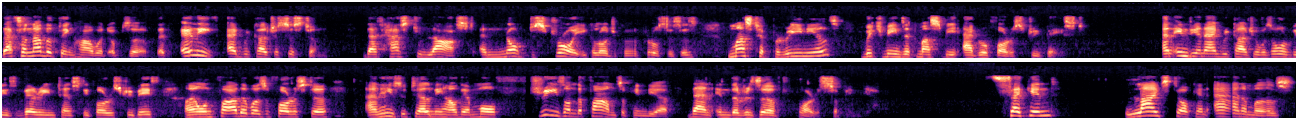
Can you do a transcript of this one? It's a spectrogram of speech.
That's another thing Howard observed that any agriculture system that has to last and not destroy ecological processes must have perennials, which means it must be agroforestry based. And Indian agriculture was always very intensely forestry based. My own father was a forester, and he used to tell me how there are more trees on the farms of India than in the reserved forests of India. Second, livestock and animals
